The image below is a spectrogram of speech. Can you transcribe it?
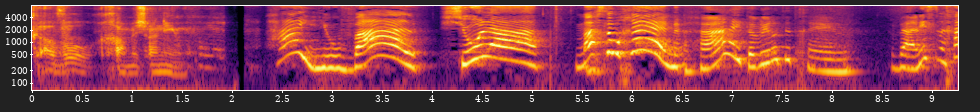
כעבור חמש שנים. היי, יובל! שולה! מה שלומכן? היי, טוב לראות אתכן. ואני שמחה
